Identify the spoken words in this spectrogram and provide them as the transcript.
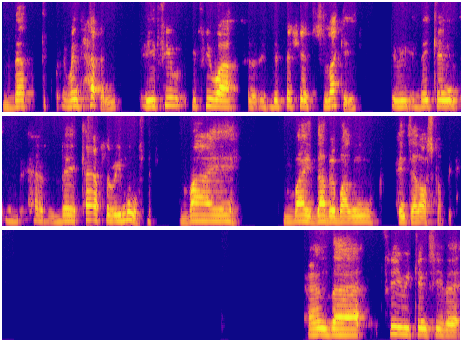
that when happen, if you if you are if the patient is lucky, they can have their capsule removed by by double balloon enteroscopy. And uh, here we can see the,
